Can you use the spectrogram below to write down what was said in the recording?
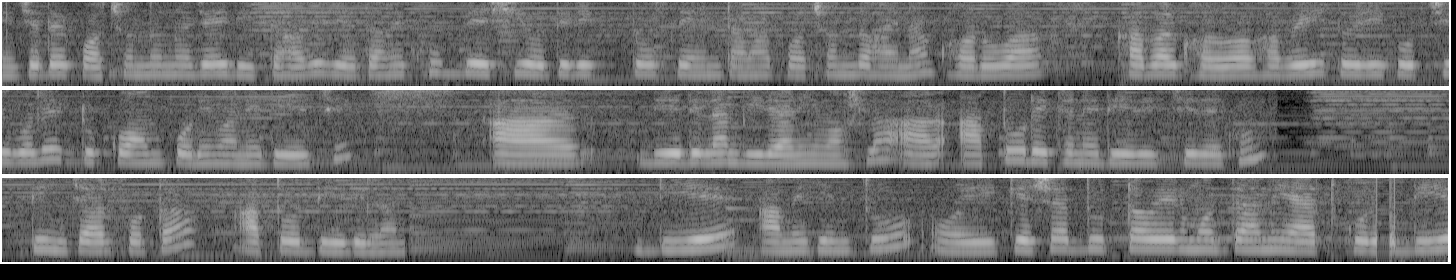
নিজেদের পছন্দ অনুযায়ী দিতে হবে। যেহেতু আমি খুব বেশি অতিরিক্ত সেন্ট আমার পছন্দ হয় না, ঘরোয়া খাবার ঘরোয়াভাবেই তৈরি করছি বলে একটু কম পরিমাণে দিয়েছি। আর দিয়ে দিলাম বিরিয়ানি মশলা আর আতর এখানে দিয়ে দিচ্ছি, দেখুন। তিন চার ফোঁটা আতর দিয়ে দিলাম। দিয়ে আমি কিন্তু ওই কেশার দুধটাও এর মধ্যে আমি অ্যাড করে দিয়ে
